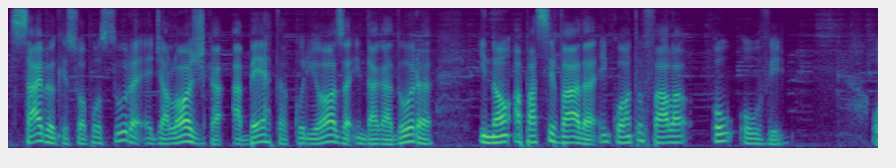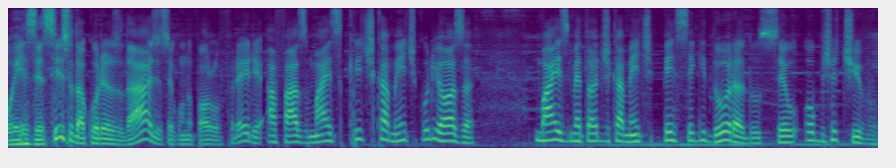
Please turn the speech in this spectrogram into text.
saibam que sua postura é dialógica, aberta, curiosa, indagadora e não apassivada enquanto fala ou ouve. O exercício da curiosidade, segundo Paulo Freire, a faz mais criticamente curiosa, mais metodicamente perseguidora do seu objetivo.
